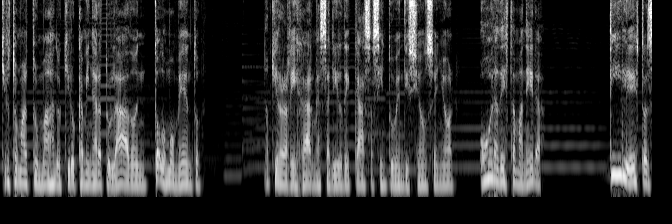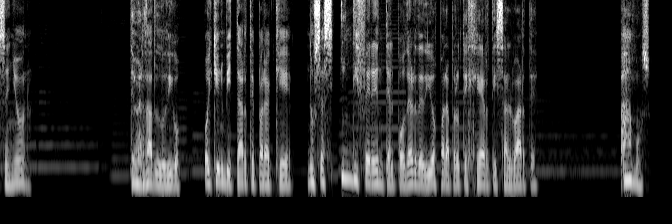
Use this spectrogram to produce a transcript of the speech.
quiero tomar tu mano, quiero caminar a tu lado en todo momento. No quiero arriesgarme a salir de casa sin tu bendición, Señor. Ora de esta manera. Dile esto al Señor. De verdad lo digo. Hoy quiero invitarte para que no seas indiferente al poder de Dios para protegerte y salvarte. Vamos,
